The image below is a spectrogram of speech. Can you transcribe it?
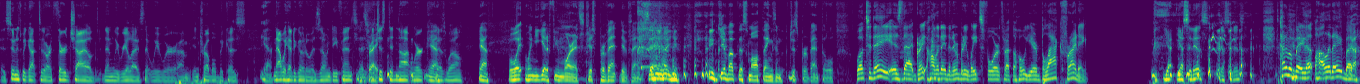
As soon as we got to our third child, then we realized that we were um, in trouble because Yeah. now we had to go to a zone defense. and That's right. It just did not work Yeah. as well. yeah. Well, when you get a few more, it's just prevent defense. you, you give up the small things and just prevent the. little- well, today is that great holiday that everybody waits for throughout the whole year, Black Friday. Yeah. Yes, it is. Yes, it is. It's kind of a made up holiday, but Yeah.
